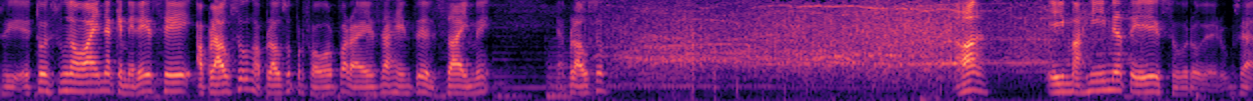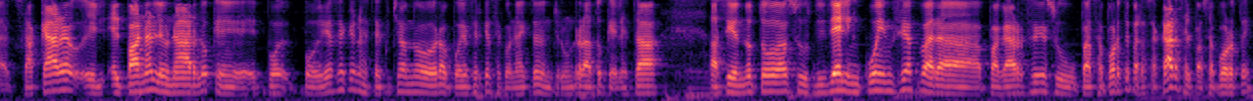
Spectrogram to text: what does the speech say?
Esto es una vaina que merece aplausos. Aplausos, por favor, para esa gente del Saime. Aplausos. Ah, imagínate eso, brother. O sea, sacar el, pana Leonardo, que po- podría ser que nos esté escuchando ahora, puede ser que se conecte dentro de un rato, que él está haciendo todas sus delincuencias para pagarse su pasaporte, para sacarse el pasaporte.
